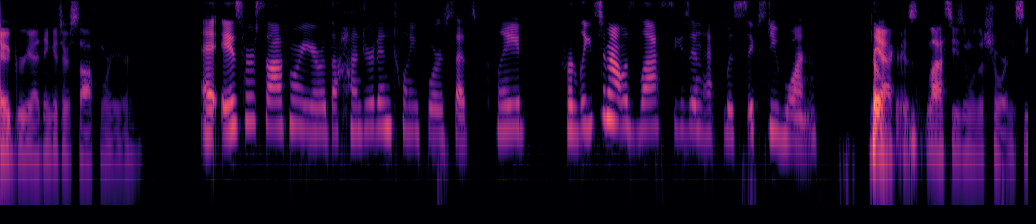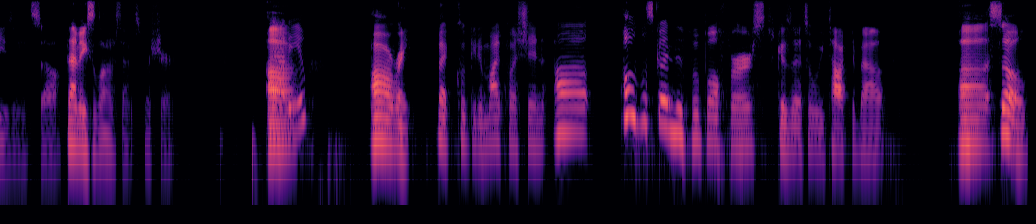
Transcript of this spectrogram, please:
agree. I think it's her sophomore year. It is her sophomore year with 124 sets played. Her least amount was last season at was 61. Yeah, because last season was a shortened season, so that makes a lot of sense for sure. Now Uh, do you? All right, back quickly to my question. Uh oh, let's go into football first because that's what we talked about. Uh, so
